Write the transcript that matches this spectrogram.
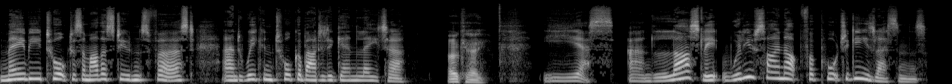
Maybe talk to some other students first, and we can talk about it again later. OK. Yes, and lastly, will you sign up for Portuguese lessons?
